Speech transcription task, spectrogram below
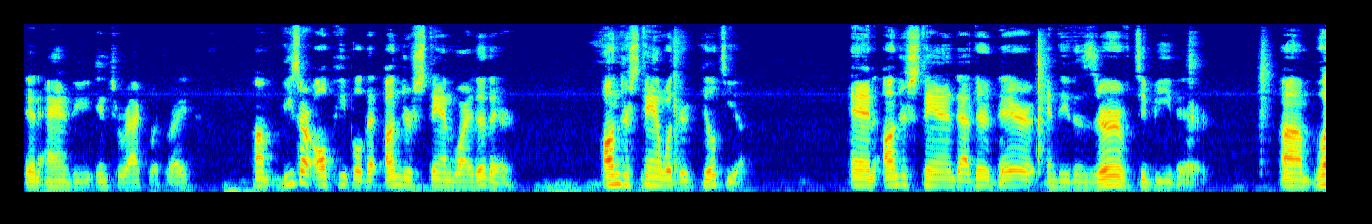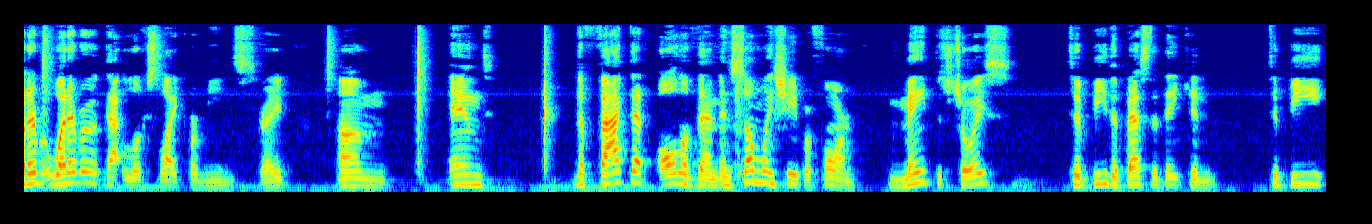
and andy interact with right um, these are all people that understand why they're there understand what they're guilty of and understand that they're there and they deserve to be there. Um, whatever whatever that looks like or means, right? Um, and the fact that all of them, in some way, shape, or form, made the choice to be the best that they can, to be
